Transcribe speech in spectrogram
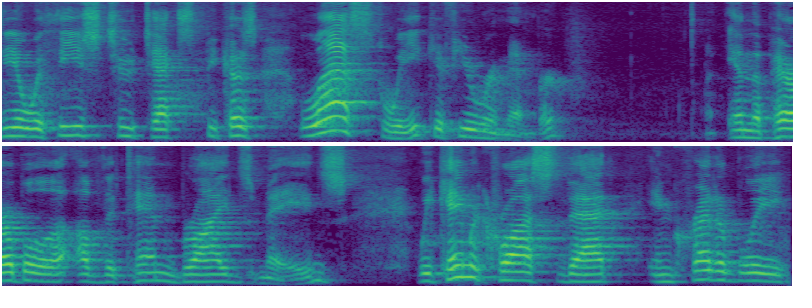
deal with these two texts because last week, if you remember, in the parable of the ten bridesmaids, we came across that incredibly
